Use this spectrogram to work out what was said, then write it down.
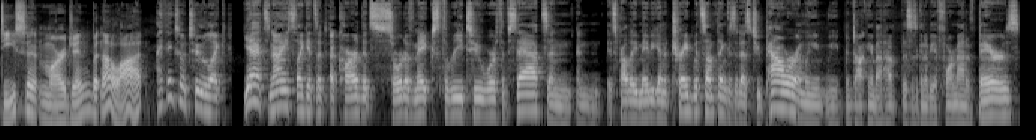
decent margin, but not a lot. I think so too. Like, yeah, it's nice. Like, it's a, a card that sort of makes three two worth of stats, and and it's probably maybe going to trade with something because it has two power. And we we've been talking about how this is going to be a format of bears,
